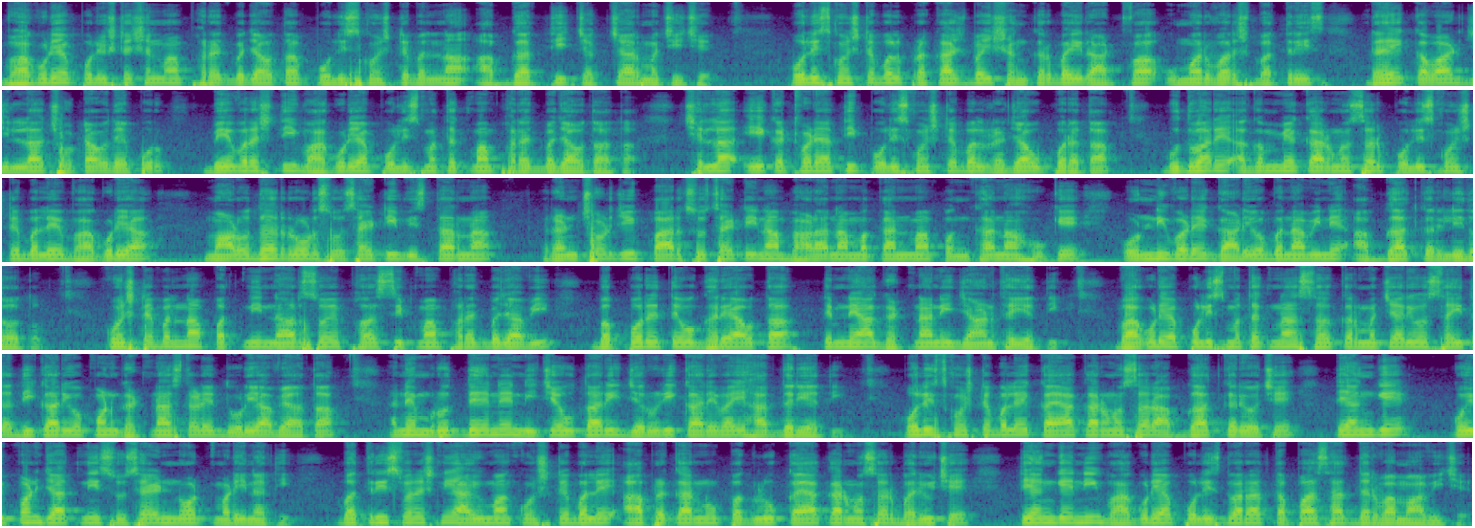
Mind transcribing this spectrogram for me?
Waghodia police સ્ટેશનમાં ફરજ બજાવતા પોલીસ કોન્સ્ટેબલના આપઘાતથી ચકચાર મચી છે. પોલીસ કોન્સ્ટેબલ પ્રકાશભાઈ શંકરભાઈ રાઠવા ઉંમર વર્ષ બત્રીસ, રહે કવાડ જિલ્લા છોટાઉદેપુર, બે વર્ષથી વાઘોડિયા પોલીસ મથકમાં ફરજ બજાવતા હતા. છેલ્લા એક અઠવાડિયાથી પોલીસ કોન્સ્ટેબલ રજા ઉપર હતા. બુધવારે અગમ્ય કારણોસર પોલીસ કોન્સ્ટેબલે વાઘોડિયા માળોધર રોડ સોસાયટી વિસ્તારના રણછોડજી પાર્ક સોસાયટીના ભાડાના મકાનમાં પંખાના હુકે ઓળની વડે ગાડીઓ બનાવીને આપઘાત કરી લીધો હતો. કોન્સ્ટેબલના પત્ની નર્સોએ ફર્સ્ટ શિફ્ટમાં ફરજ બજાવી બપોરે તેઓ ઘરે આવતા તેમને આ ઘટનાની જાણ થઈ હતી. વાઘોડિયા પોલીસ મથકના સહકર્મચારીઓ સહિત અધિકારીઓ પણ ઘટના સ્થળે દોડી આવ્યા હતા અને મૃતદેહને નીચે ઉતારી જરૂરી કાર્યવાહી હાથ ધરી હતી. પોલીસ કોન્સ્ટેબલે કયા કારણોસર આપઘાત કર્યો છે તે અંગે કોઈપણ જાતની સુસાઇડ નોટ મળી નથી. બત્રીસ વર્ષની આયુમાં કોન્સ્ટેબલે આ પ્રકારનું પગલું કયા કારણોસર ભર્યું છે તે અંગેની વાઘોડિયા પોલીસ દ્વારા તપાસ હાથ ધરવામાં આવી છે.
